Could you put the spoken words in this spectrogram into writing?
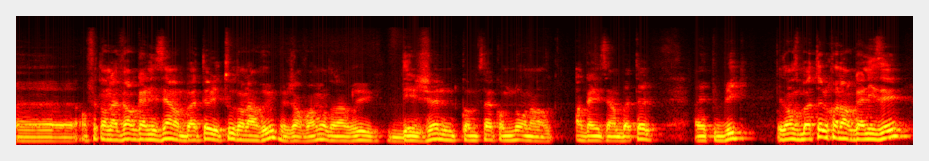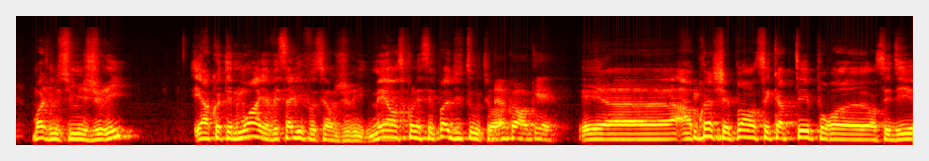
Euh, en fait, on avait organisé un battle et tout dans la rue, genre vraiment dans la rue, des jeunes comme ça, comme nous, on a organisé un battle avec le public. Et dans ce battle qu'on a organisé, moi, je me suis mis jury. Et à côté de moi, il y avait Salif aussi en jury. Mais on se connaissait pas du tout, tu vois. D'accord, ok. Et euh, après, je sais pas, on s'est capté pour, euh, on s'est dit,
